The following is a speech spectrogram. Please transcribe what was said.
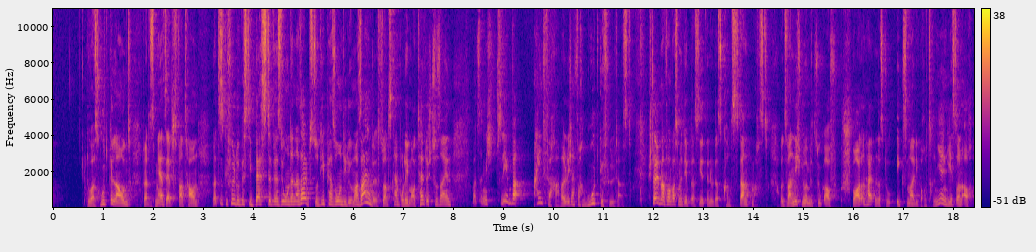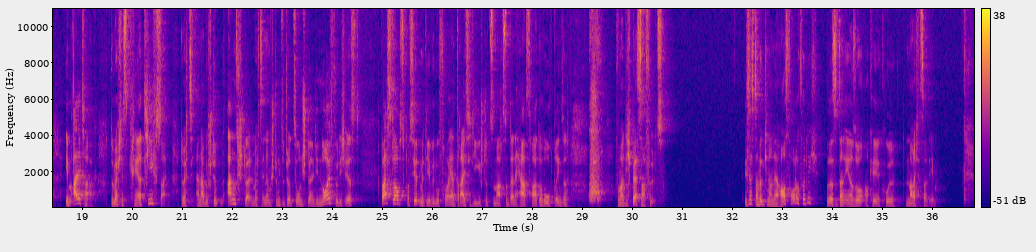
Du warst gut gelaunt, du hattest mehr Selbstvertrauen, du hattest das Gefühl, du bist die beste Version deiner selbst, so die Person, die du immer sein willst. Du hattest kein Problem, authentisch zu sein. Das Leben war einfacher, weil du dich einfach gut gefühlt hast. Stell dir mal vor, was mit dir passiert, wenn du das konstant machst. Und zwar nicht nur in Bezug auf Sportanheiten, dass du x-mal die Woche trainieren gehst, sondern auch im Alltag. Du möchtest kreativ sein, du möchtest dich einer bestimmten Angst stellen, du möchtest in einer bestimmten Situation stellen, die neu für dich ist. Was glaubst du passiert mit dir, wenn du vorher 30 Liegestütze machst und deine Herzrate hochbringst und wenn man dich besser fühlt. Ist das dann wirklich noch eine Herausforderung für dich? Oder ist es dann eher so, okay, cool, dann mache ich das halt eben?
